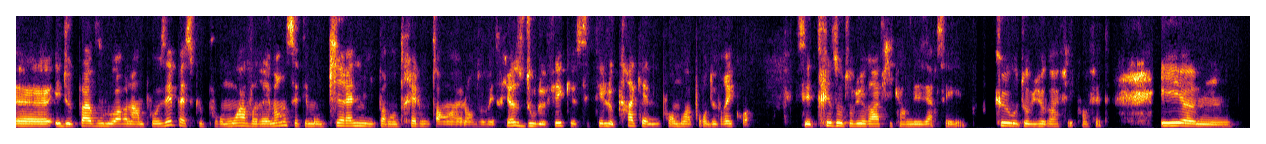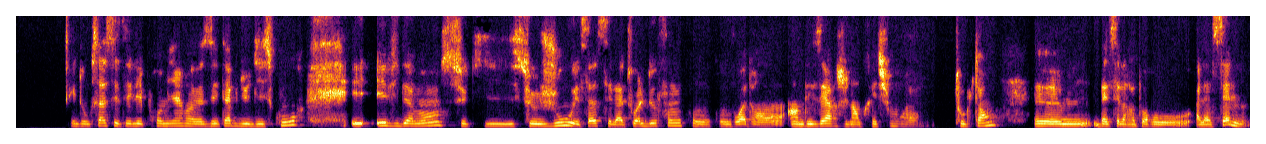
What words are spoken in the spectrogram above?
Euh, et de pas vouloir l'imposer parce que pour moi vraiment c'était mon pire ennemi pendant très longtemps l'endométriose d'où le fait que c'était le kraken pour moi pour de vrai quoi c'est très autobiographique un désert c'est que autobiographique en fait et et donc ça, c'était les premières euh, étapes du discours. Et évidemment, ce qui se joue, et ça, c'est la toile de fond qu'on voit dans un désert, j'ai l'impression, euh, tout le temps, ben, c'est le rapport à la scène.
